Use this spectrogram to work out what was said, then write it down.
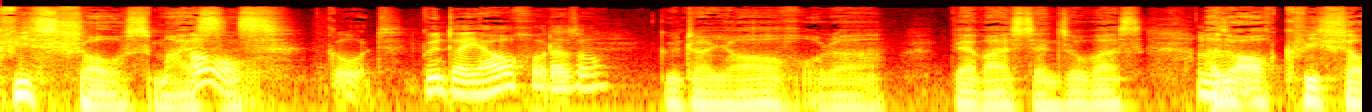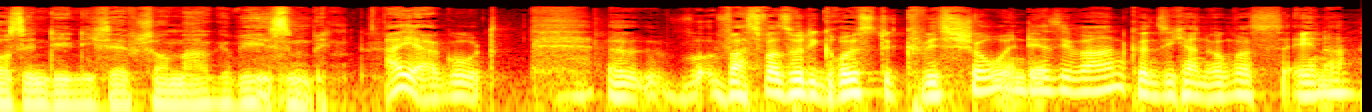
Quizshows meistens. Oh, gut. Günther Jauch oder so? Günter Jauch oder wer weiß denn sowas. Mhm. Also auch Quizshows, in denen ich selbst schon mal gewesen bin. Ah ja, gut. Äh, was war so die größte Quizshow, in der Sie waren? Können Sie sich an irgendwas erinnern?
